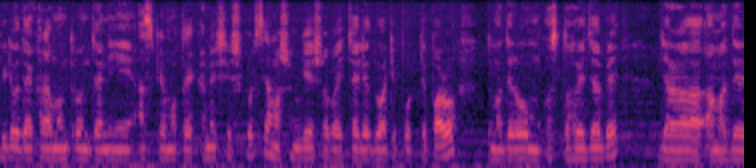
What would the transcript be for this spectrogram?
ভিডিও দেখার আমন্ত্রণ জানিয়ে আজকের মতো এখানে শেষ করছি। আমার সঙ্গে সবাই চাইলে দোয়াটি পড়তে পারো, তোমাদেরও মুখস্থ হয়ে যাবে। যারা আমাদের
